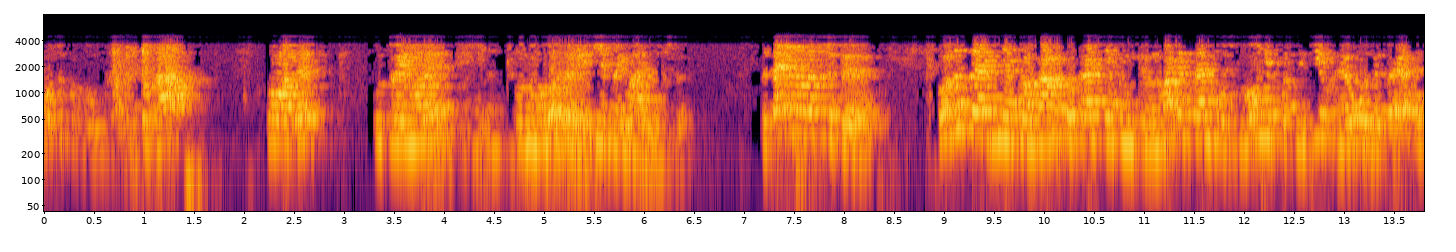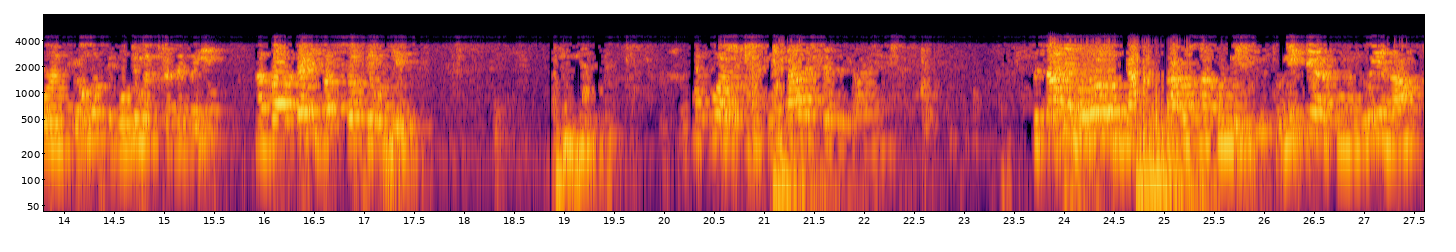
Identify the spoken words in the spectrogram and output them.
прошу проголосувати. Хто за, проти, утримали, одноголосно рішення приймається. Питання номер 4. Про затвердження програми покращення функціонування центру обслуговування платників ГУ ДПР у Волинській області Володимирська ДПІ на 25-26 роки. Також розглядали це питання. Питання було розглянуто також на комісії. Комісія рекомендує нам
